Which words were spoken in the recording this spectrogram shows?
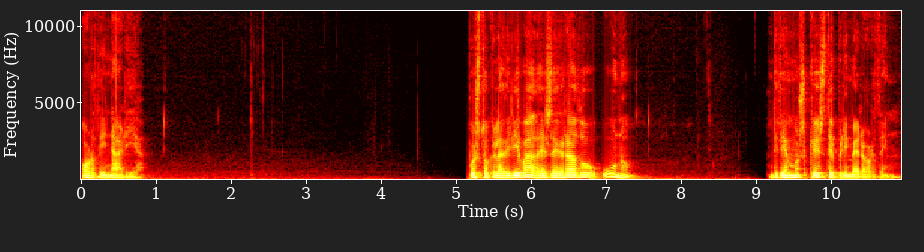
ordinaria. Puesto que la derivada es de grado 1, diremos que es de primer orden.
